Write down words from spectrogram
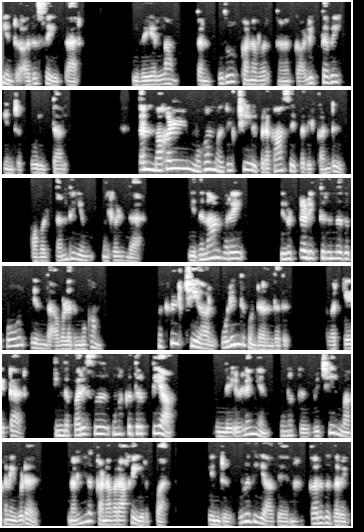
என்று அதிசயித்தார். இவையெல்லாம் தன் புது கணவர் தனக்கு அளித்தவை என்று பூரித்தாள் தன் மகள் முகம் மகிழ்ச்சியில் பிரகாசிப்பதைக் கண்டு அவள் தந்தையும் மகிழ்ந்தார். இதுநாள் வரை இருட்டடித்திருந்தது போல் இருந்த அவளது முகம் மகிழ்ச்சியால் ஒளிந்து கொண்டிருந்தது. அவர் கேட்டார் இந்த பரிசு உனக்கு திருப்தியா? இந்த இளைஞன் உனக்கு விஜய் மகனை விட நல்ல கணவராக இருப்பார் என்று உறுதியாக நான் கருதுகிறேன்.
